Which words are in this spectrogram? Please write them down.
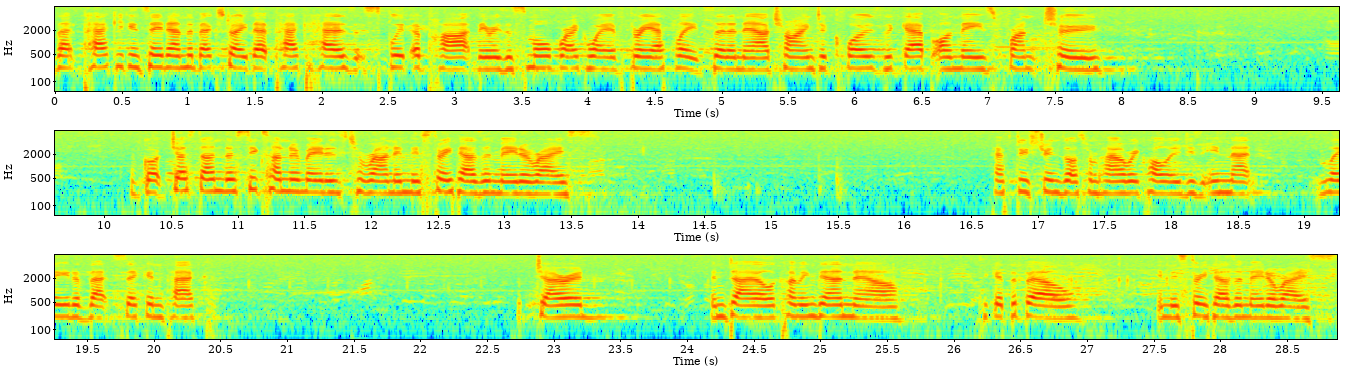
That pack, you can see down the back straight, that pack has split apart. There is a small breakaway of three athletes that are now trying to close the gap on these front two. We've got just under 600 metres to run in this 3,000 metre race. Haftu Strinzos from Haileybury College is in that lead of that second pack. Jared and Dale are coming down now to get the bell in this 3,000 metre race.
